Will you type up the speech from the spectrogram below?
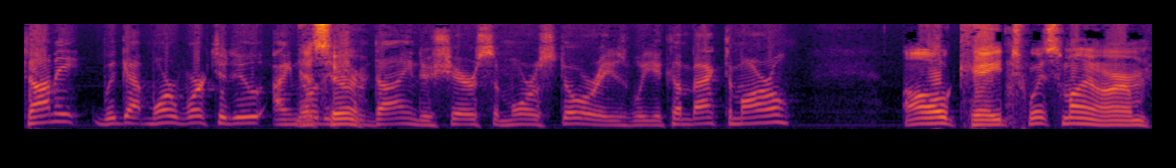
Tommy, we got more work to do. I know yes, that sir. you're dying to share some more stories. Will you come back tomorrow? Okay, twist my arm.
